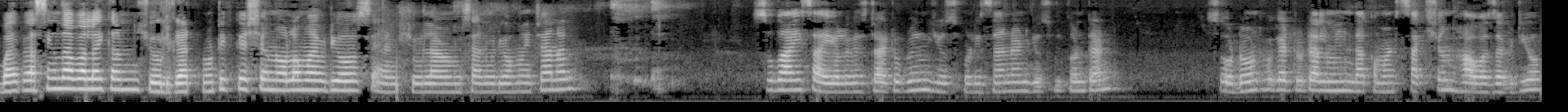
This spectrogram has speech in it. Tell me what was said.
by pressing the bell icon, you will get notification all of my videos and you will miss any video of my channel. So guys, I always try to bring useful design and useful content. So don't forget to tell me in the comment section how was the video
